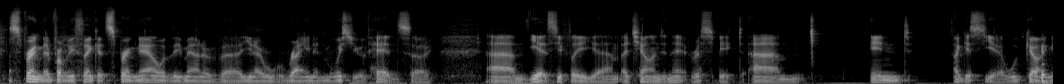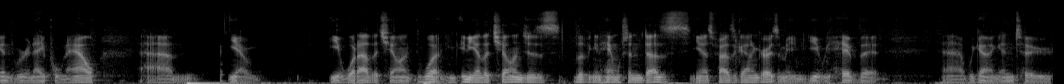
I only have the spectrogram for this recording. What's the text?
spring. They probably think it's spring now with the amount of uh, you know rain and moisture we've had. So um, yeah, it's definitely um, a challenge in that respect. Um, and I guess yeah, we're going in. We're in April now. Um, you know, yeah. What are the challenge? What any other challenges living in Hamilton does? You know, as far as the garden goes. I mean, yeah, we have that. Uh, we're going into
